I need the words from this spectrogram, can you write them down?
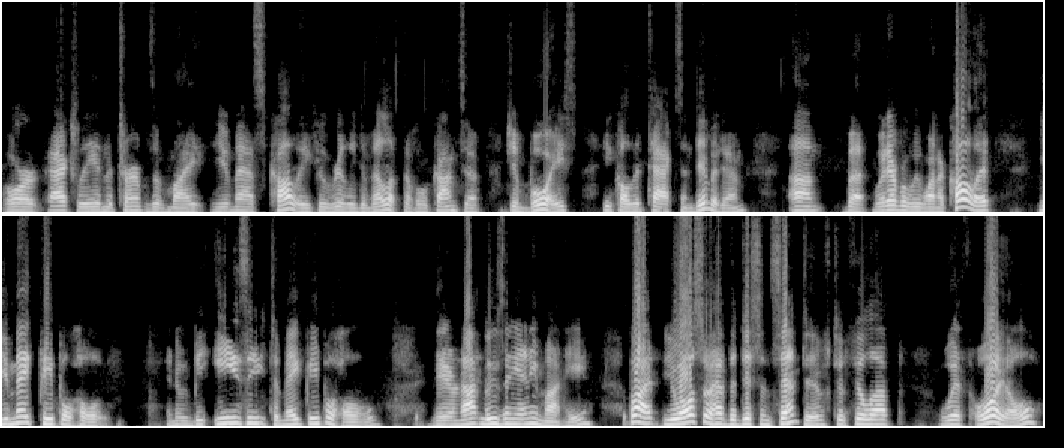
Or actually, in the terms of my UMass colleague who really developed the whole concept, Jim Boyce, he called it tax and dividend. Um, but whatever we want to call it, you make people whole. And it would be easy to make people whole. They are not losing any money. But you also have the disincentive to fill up with oil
